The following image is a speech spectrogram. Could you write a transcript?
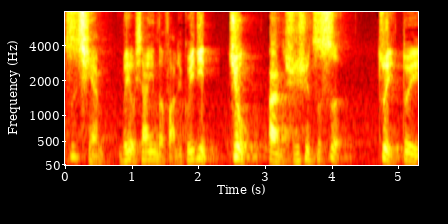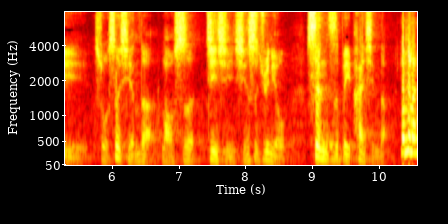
之前没有相应的法律规定，就按寻衅滋事罪对所涉嫌的老师进行刑事拘留，甚至被判刑的。那么呢，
